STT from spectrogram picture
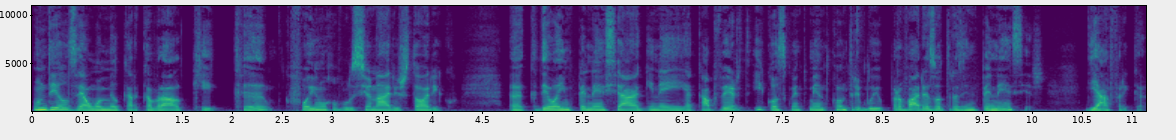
Um deles é o Amilcar Cabral, que, que, que foi um revolucionário histórico uh, que deu a independência à Guiné e a Cabo Verde e, consequentemente, contribuiu para várias outras independências de África.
